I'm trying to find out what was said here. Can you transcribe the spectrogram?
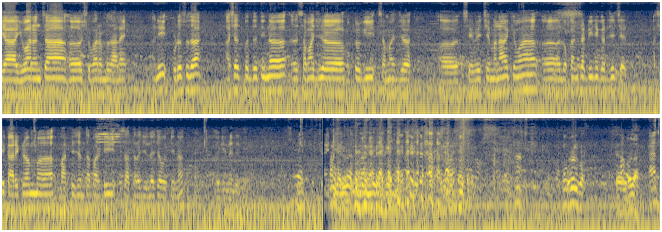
या युवा रनचा शुभारंभ झाला आहे आणि पुढंसुद्धा अशाच पद्धतीनं समाज उपयोगी समाज सेवेचे म्हणा किंवा लोकांसाठी जे गरजेचे आहेत असे कार्यक्रम भारतीय जनता पार्टी सातारा जिल्ह्याच्या वतीनं घेण्यात येते आज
